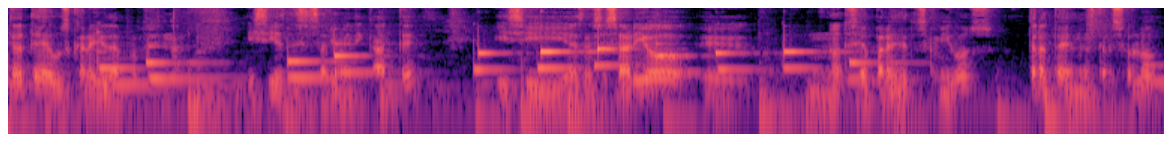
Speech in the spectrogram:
trate de buscar ayuda profesional. Y si es necesario medicarte, y si es necesario, eh, no te separes de tus amigos, trata de no estar solo.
